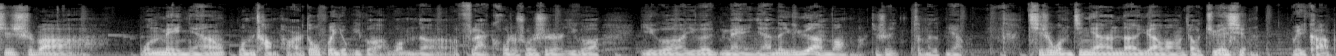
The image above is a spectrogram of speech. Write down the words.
其实吧，我们每年我们厂牌都会有一个我们的 flag，或者说是一个一个一个每年的一个愿望吧，就是怎么怎么样。其实我们今年的愿望叫觉醒，wake up。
